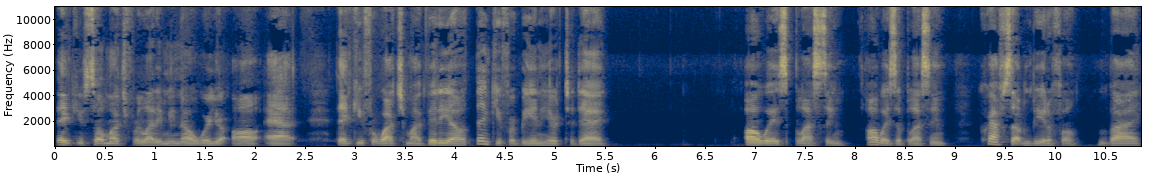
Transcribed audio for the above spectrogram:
Thank you so much for letting me know where you're all at. Thank you for watching my video. Thank you for being here today. Always blessing. Always a blessing. Craft something beautiful. Bye.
